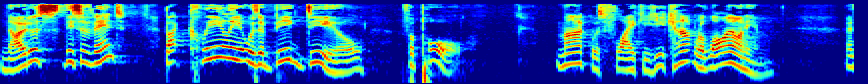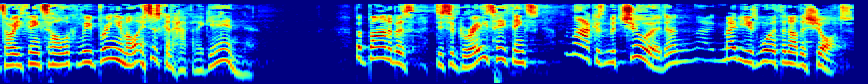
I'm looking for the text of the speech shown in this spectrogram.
notice this event, But clearly it was a big deal for Paul. Mark was flaky. You can't rely on him. And so he thinks, oh look, if we bring him along, it's just going to happen again. But Barnabas disagrees. He thinks Mark has matured and maybe he's worth another shot.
